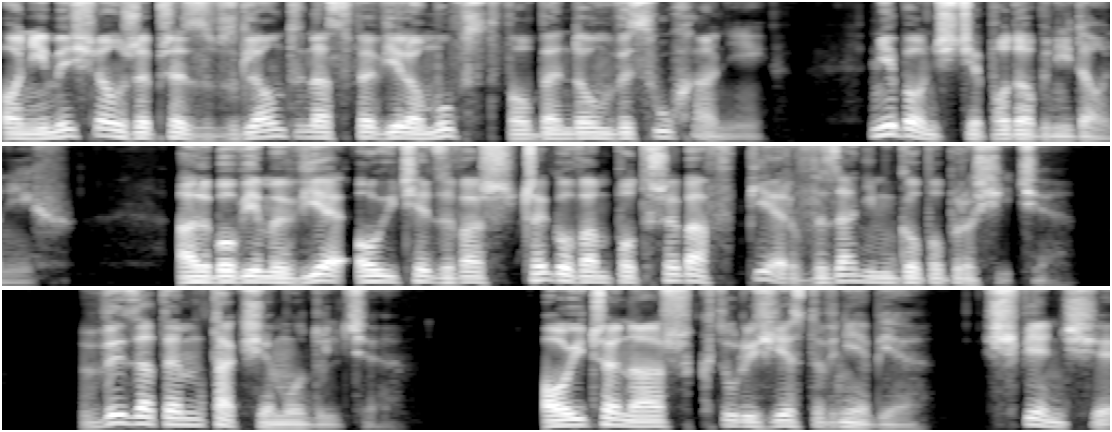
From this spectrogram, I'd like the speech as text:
Oni myślą, że przez wzgląd na swe wielomówstwo będą wysłuchani. Nie bądźcie podobni do nich. Albowiem wie Ojciec wasz, czego wam potrzeba wpierw, zanim go poprosicie. Wy zatem tak się módlcie. Ojcze nasz, któryś jest w niebie, święć się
